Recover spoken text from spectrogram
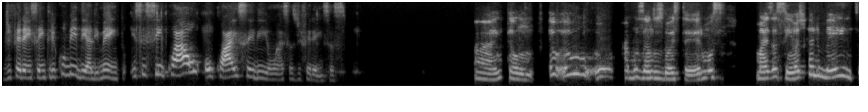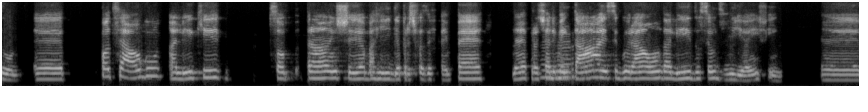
diferença entre comida e alimento? E se sim, qual ou quais seriam essas diferenças? Ah, então, eu, eu, eu acabo usando os dois termos, mas assim, eu acho que alimento é, pode ser algo ali que só para encher a barriga, para te fazer ficar em pé, né, para te Uhum. alimentar e segurar a onda ali do seu dia, enfim. É,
